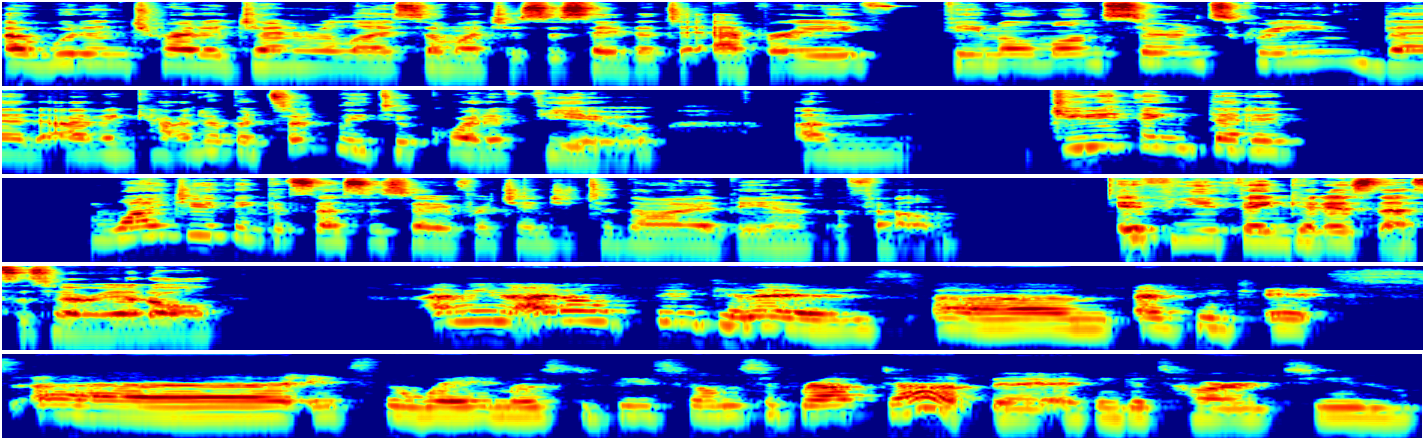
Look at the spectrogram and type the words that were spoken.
I wouldn't try to generalize so much as to say that to every female monster on screen that I've encountered, but certainly to quite a few. Um, do you think that it? Why do you think it's necessary for Ginger to die at the end of the film? If you think it is necessary at all. I mean, I don't think it is. Um, I think it's uh, it's the way most of these films have wrapped up. I think it's hard to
